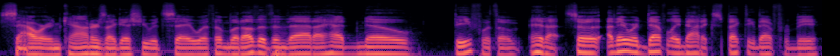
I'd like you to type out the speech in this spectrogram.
sour encounters, I guess you would say, with them. But other than that, I had no beef with them. And I, so uh, they were definitely not expecting that from me.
